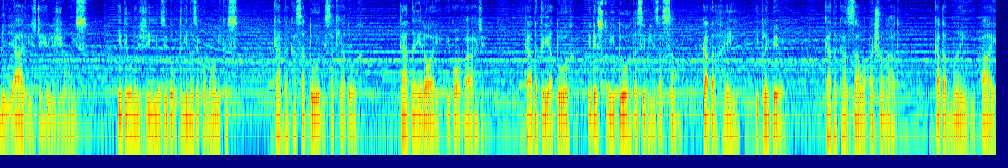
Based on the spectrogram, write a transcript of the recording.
milhares de religiões, ideologias e doutrinas econômicas, cada caçador e saqueador, cada herói e covarde, cada criador e destruidor da civilização, cada rei e plebeu, cada casal apaixonado, cada mãe e pai,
